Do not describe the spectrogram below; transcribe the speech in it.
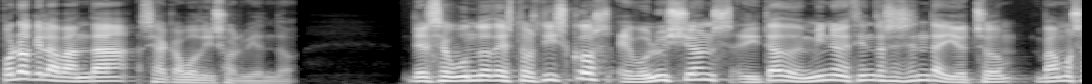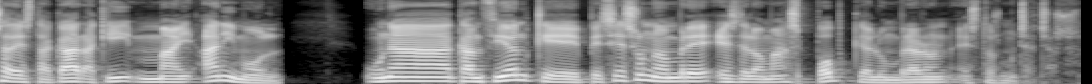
por lo que la banda se acabó disolviendo. Del segundo de estos discos, Evolutions, editado en 1968, vamos a destacar aquí My Animal, una canción que, pese a su nombre, es de lo más pop que alumbraron estos muchachos.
